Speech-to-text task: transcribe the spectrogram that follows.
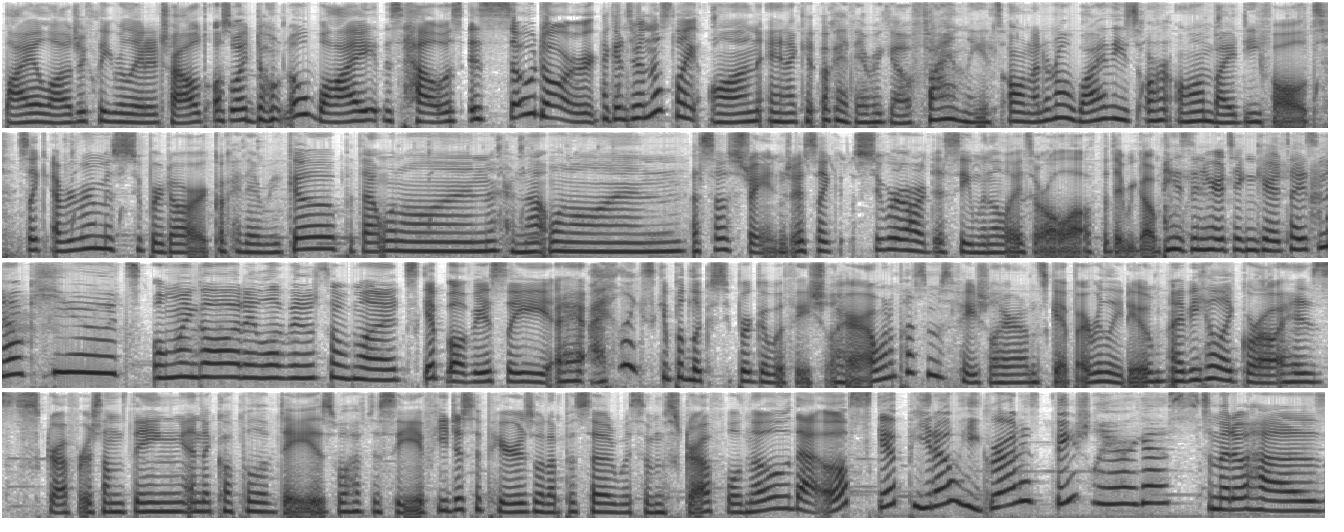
biologically related child. Also, I don't know why this house is so dark. I can turn this light on and I can, okay, there we go. Finally, it's on. I don't know why these aren't on by default. It's like every room is super dark. Okay, there we go. Put that one on, turn that one on. That's so strange. It's like super hard to see when the lights are all off, but there we go. He's in here taking care of Tyson. How cute. Oh my God, I love it so much. Skip, obviously, I, I feel like Skip would look super good with facial hair. I want to put some facial hair on Skip. I really do. Maybe he'll like grow out his scruff or something in a couple of days. We'll have to see. If he disappears one episode with some scruff, we'll know that, oh, Skip, you know, he grew out his facial hair, I guess. So Meadow has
